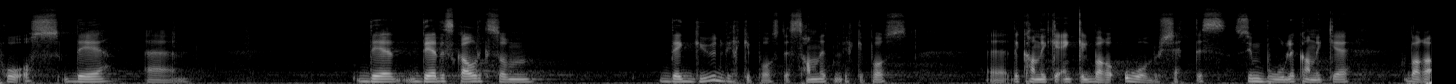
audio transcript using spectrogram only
på oss, det eh, det, det det skal liksom Det Gud virker på oss, det sannheten virker på oss, det kan ikke enkelt bare oversettes. Symbolet kan ikke bare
